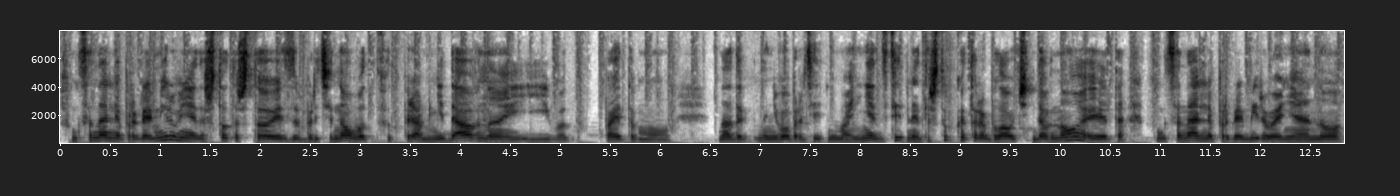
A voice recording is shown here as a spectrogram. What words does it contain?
функциональное программирование это что-то, что изобретено вот, вот прям недавно, и вот поэтому надо на него обратить внимание. Нет, действительно, это штука, которая была очень давно, и это функциональное программирование, оно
